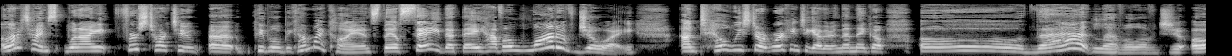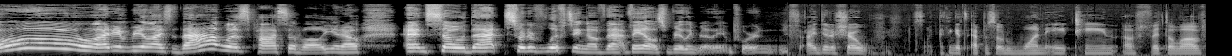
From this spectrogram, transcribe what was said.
a lot of times when i first talk to uh, people who become my clients they'll say that they have a lot of joy until we start working together and then they go oh that level of joy oh i didn't realize that was possible you know? And so that sort of lifting of that veil is really, really important. I did a show, like, I think it's episode 118 of Fit to Love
